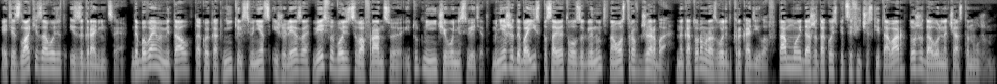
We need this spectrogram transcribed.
Эти злаки завозят из-за границы. Добываемый металл, такой как никель, свинец и железо, весь вывозится во Францию, и тут мне ничего не светит. Мне же Дебаис посоветовал заглянуть на остров Джерба, на котором разводят крокодилов. Там мой даже такой специфический товар тоже довольно часто нужен.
